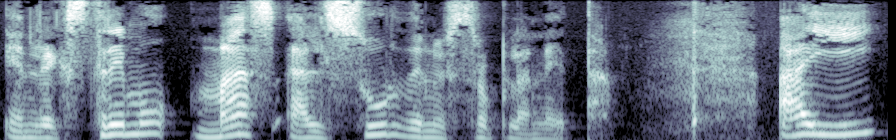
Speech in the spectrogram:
en el extremo más al sur de nuestro planeta. Ahí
